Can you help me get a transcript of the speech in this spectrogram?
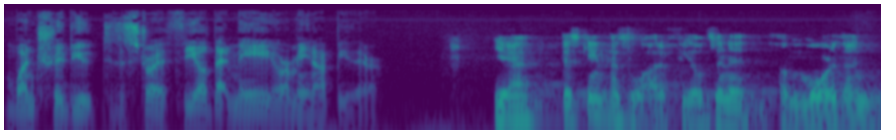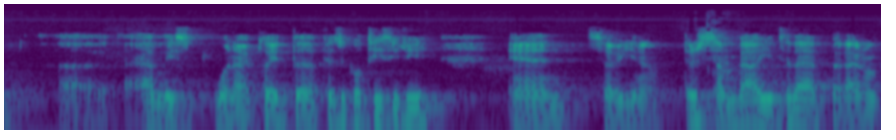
one tribute to destroy a field that may or may not be there. yeah, this game has a lot of fields in it, uh, more than uh, at least when I played the physical TCG. And so, you know, there's some value to that, but I don't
